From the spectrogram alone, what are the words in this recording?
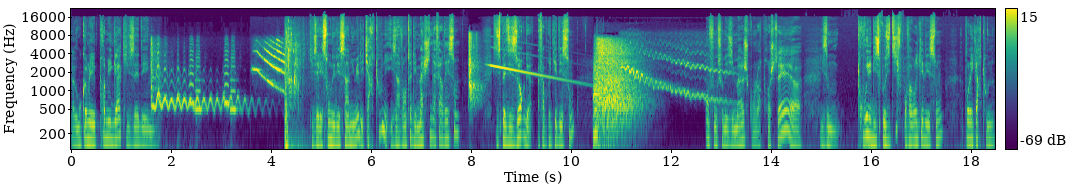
Euh, ou comme les premiers gars qui faisaient des qui faisaient les sons des dessins animés, des cartoons, ils inventaient des machines à faire des sons. Des espèces des orgues à fabriquer des sons. En fonction des images qu'on leur projetait, ils ont trouvé des dispositifs pour fabriquer des sons pour les cartoons.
